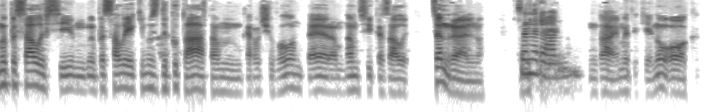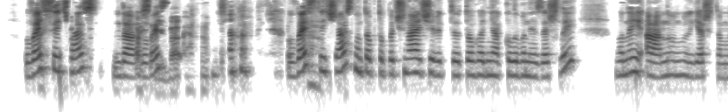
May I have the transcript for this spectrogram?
ми писали всім, ми писали якимось депутатам, коротше, волонтерам. Нам всі казали, це нереально. Це нереально. Да, і ми такі, ну ок. Увесь цей час, да, увесь, увесь цей час, ну тобто, починаючи від того дня, коли вони зайшли, вони, а ну ну я ж там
